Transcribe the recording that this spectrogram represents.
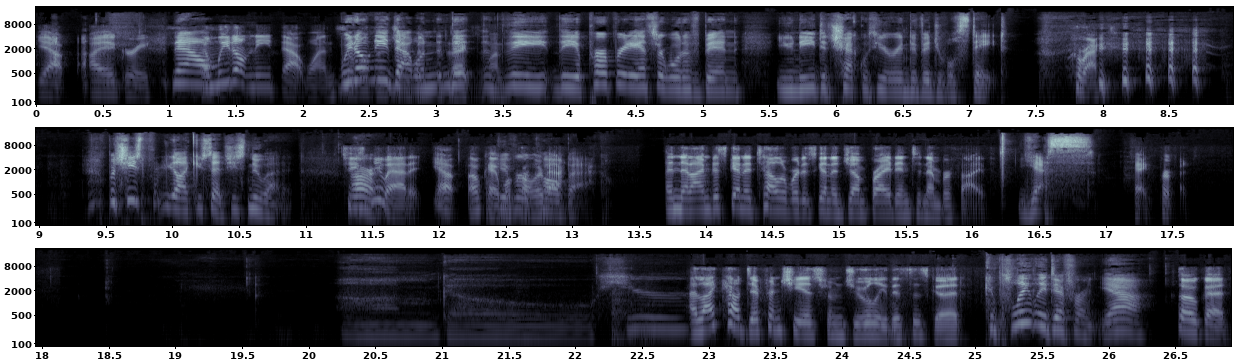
Yeah, I agree. Now- and we don't need that one. so we don't just need that one. The, the one. the the appropriate answer would have been you need to check with your individual state. Correct. But she's like you said, she's new at it. She's right. new at it. Yep. Okay, Give we'll her call a her call back. back. And then I'm just going to tell her we're just going to jump right into number five. Yes. Okay, perfect. Um, go here. I like how different she is from Julie. This is good. Completely different. Yeah. So good.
